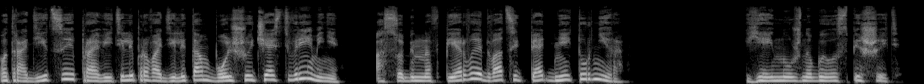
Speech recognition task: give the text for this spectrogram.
По традиции, правители проводили там большую часть времени, особенно в первые 25 дней турнира. Ей нужно было спешить.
